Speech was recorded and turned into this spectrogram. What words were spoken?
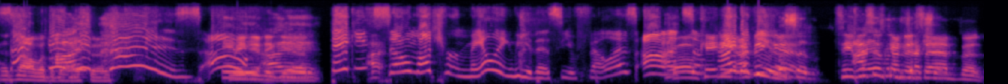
That's not what the think Bible says. does. Oh, Read it I- again. thank you I- so much for mailing me this, you fellas. Oh, that's Well, so Katie, kind I of you. that- Listen, See, I this is kind of sad, but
